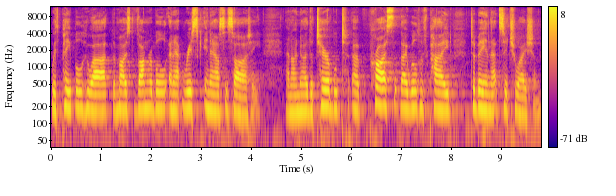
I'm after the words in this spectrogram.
with people who are the most vulnerable and at risk in our society. And I know the terrible uh, price that they will have paid to be in that situation.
